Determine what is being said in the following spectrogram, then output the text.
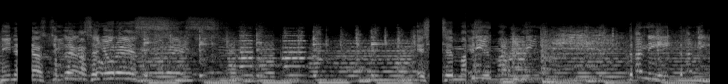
Dinastía Ortega, señores. Ese Martín. Dani, Dani.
